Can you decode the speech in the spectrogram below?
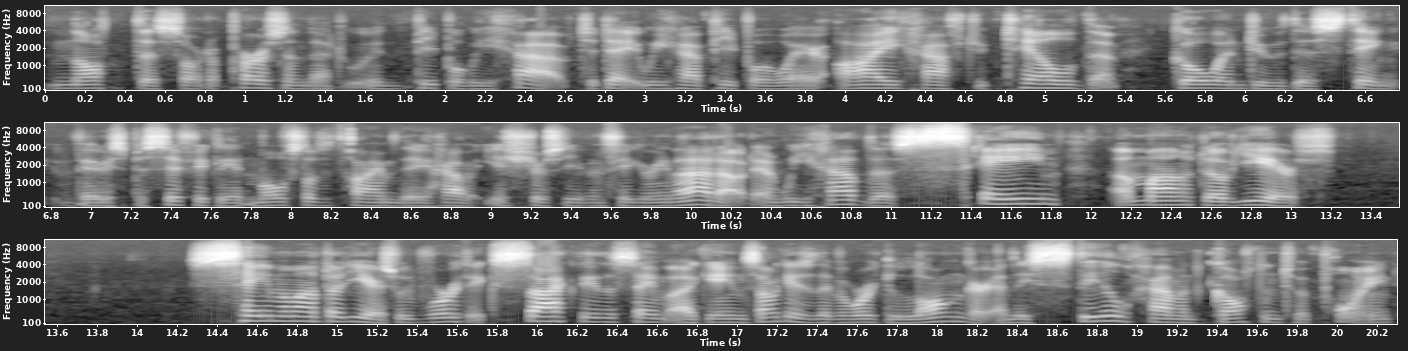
not the sort of person that people we have today. We have people where I have to tell them go and do this thing very specifically, and most of the time they have issues even figuring that out. And we have the same amount of years. Same amount of years. We've worked exactly the same. Like in some cases, they've worked longer, and they still haven't gotten to a point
